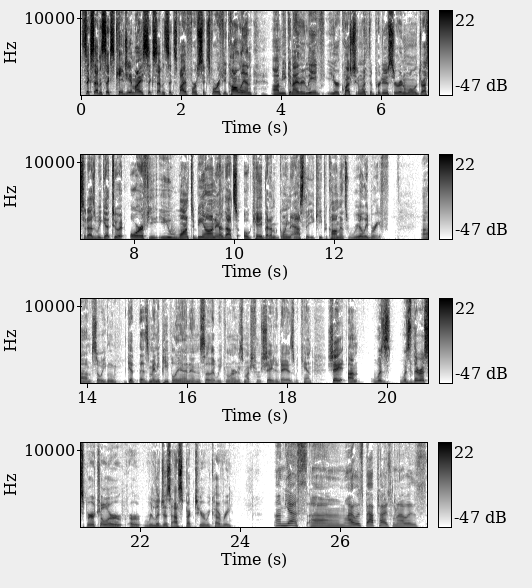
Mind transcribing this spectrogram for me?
676 KGMI 676 5464. If you call in, um, you can either leave your question with the producer and we'll address it as we get to it, or if you, you want to be on air, that's okay. But I'm going to ask that you keep your comments really brief um, so we can get as many people in and so that we can learn as much from Shay today as we can. Shay, um, was was there a spiritual or, or religious aspect to your recovery? Um, yes. Um, I was baptized when I was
